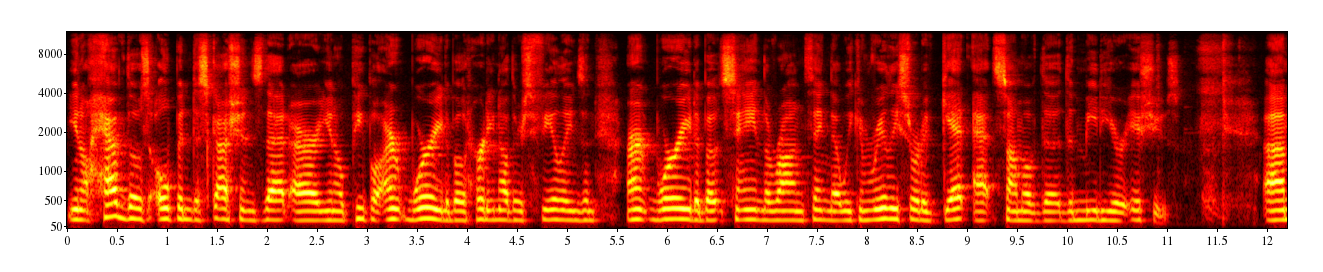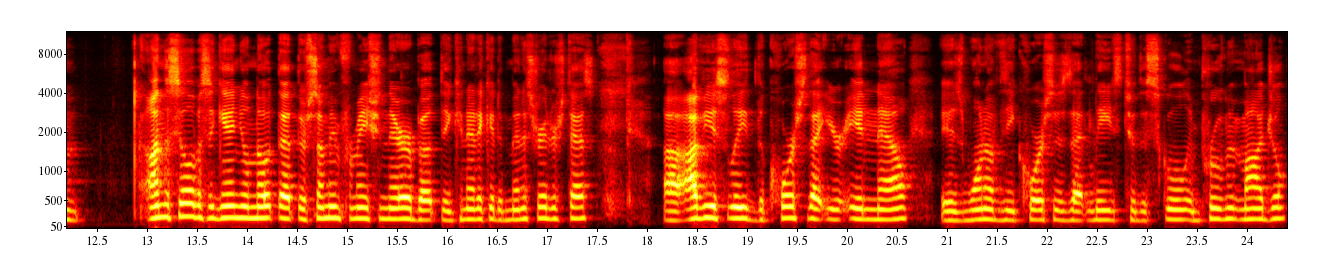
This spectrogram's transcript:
you know, have those open discussions that are, you know, people aren't worried about hurting others' feelings and aren't worried about saying the wrong thing that we can really sort of get at some of the, the meatier issues. Um, on the syllabus again, you'll note that there's some information there about the Connecticut Administrator's Test. Uh, obviously, the course that you're in now is one of the courses that leads to the school improvement module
